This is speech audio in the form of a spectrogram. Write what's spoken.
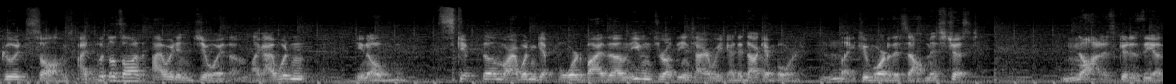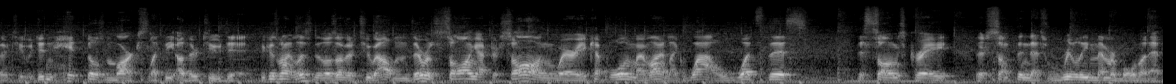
good songs. I'd put those on, I would enjoy them. Like I wouldn't, you know, skip them or I wouldn't get bored by them even throughout the entire week. I did not get bored, mm-hmm. like too bored of this album. It's just not as good as the other two. It didn't hit those marks like the other two did. Because when I listened to those other two albums, there was song after song where it kept blowing my mind like, wow, what's this? This song's great. There's something that's really memorable about it.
